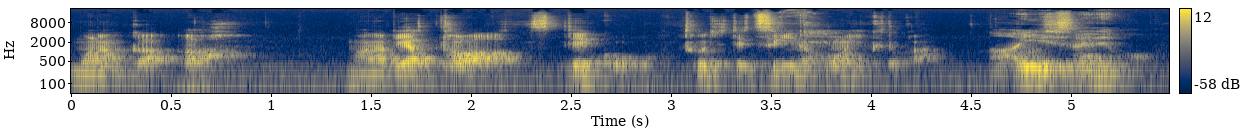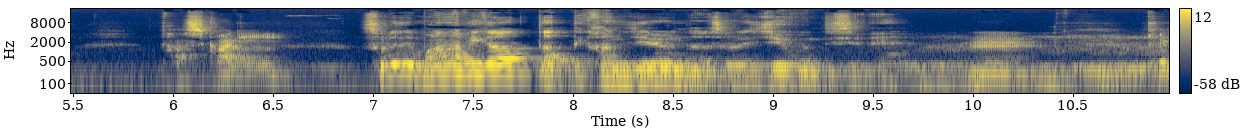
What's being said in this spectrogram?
もうなんか、あ、学びあったわ、つってこう閉じて次の本行くとか。ああ、いいですね、でも。確かに、それで学びがあったって感じれるんならそれで十分ですよね。うん。結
